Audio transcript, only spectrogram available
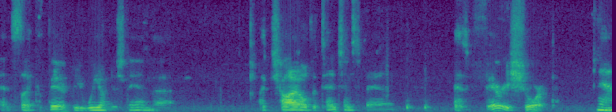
in psychotherapy, we understand that a child's attention span is very short. Yeah.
